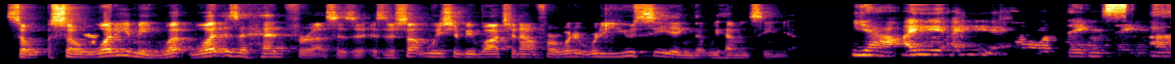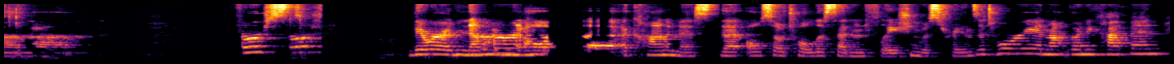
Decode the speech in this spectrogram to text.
So so what do you mean? What what is ahead for us? Is it is there something we should be watching out for? What are, what are you seeing that we haven't seen yet? Yeah, I, I think a couple of things. Um, first, there were a number of uh, economists that also told us that inflation was transitory and not going to happen,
